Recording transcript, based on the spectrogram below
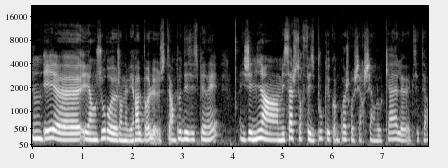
Mm. Et, euh, et un jour, j'en avais ras-le-bol, j'étais un peu désespérée. J'ai mis un message sur Facebook comme quoi je recherchais un local, euh, etc.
